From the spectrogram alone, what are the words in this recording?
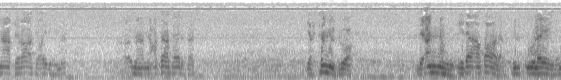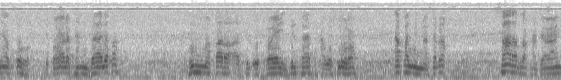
مع قراءة غيرهما مع قراءة غير الفاتحة. يحتمل في الواقع. لأنه إذا أطال في الأولين من الظهر إطالة بالغة ثم قرأ في الأخرين بالفاتحة وسورة أقل مما سبق صار الركعتان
